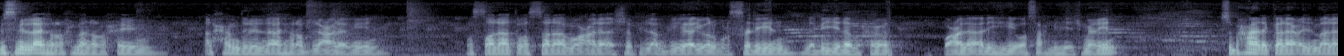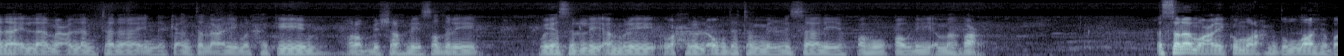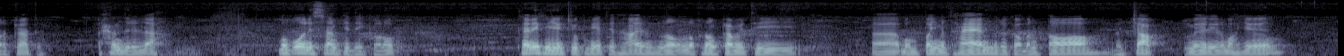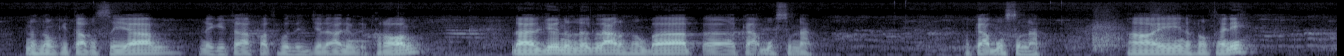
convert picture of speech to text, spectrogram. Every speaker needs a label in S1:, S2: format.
S1: بسم الله الرحمن الرحيم الحمد لله رب العالمين والصلاة والسلام على أشرف الأنبياء والمرسلين نبينا محمد وعلى آله وصحبه أجمعين سبحانك لا علم لنا إلا ما علمتنا إنك أنت العليم الحكيم رب اشرح لي صدري ويسر لي أمري واحلل عقدة من لساني يفقه قولي أما بعد السلام عليكم ورحمة الله وبركاته الحمد لله បងប្អូនឥស្លាមជាទីគោរពថ្ងៃនេះគឺយើងជួបគ្នាទៀតហើយក្នុងនៅក្នុងកម្មវិធីបំពេញបន្ថែមឬក៏បន្តបញ្ចប់មេរៀនរបស់យើងនៅក្នុងគីតាបុសយ៉ាមនៃគីតា Fathul Jalal wal Ikram ដែលយើងនឹងលើកឡើងនៅក្នុងបាបការបួសសុណាត់ការបួសសុណាត់ហើយនៅក្នុងថ្ងៃនេះ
